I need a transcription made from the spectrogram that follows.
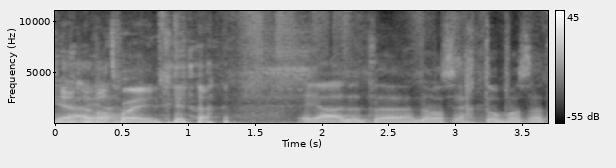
Ja, en wat voor een? Ja, dat, eh, dat was echt top was dat.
